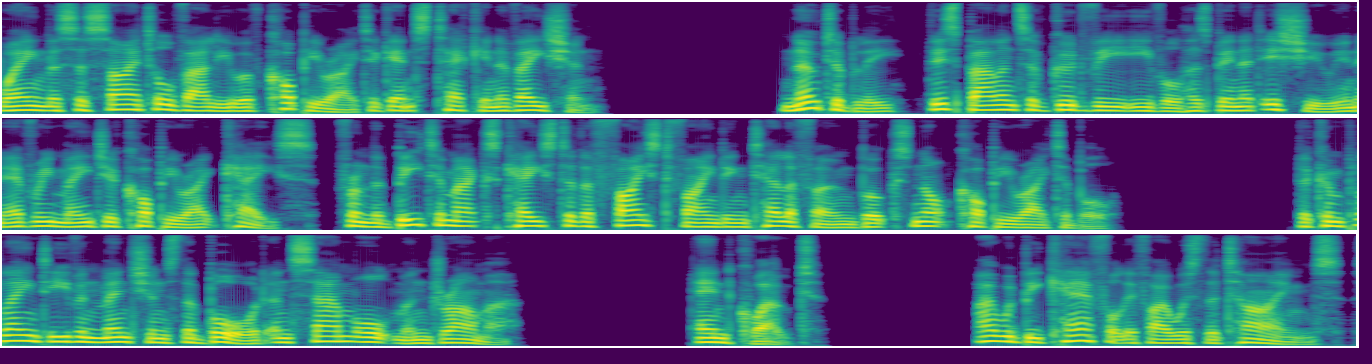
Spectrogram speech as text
weighing the societal value of copyright against tech innovation. Notably, this balance of good v evil has been at issue in every major copyright case, from the Betamax case to the Feist finding telephone books not copyrightable. The complaint even mentions the board and Sam Altman drama. End quote. I would be careful if I was the Times.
